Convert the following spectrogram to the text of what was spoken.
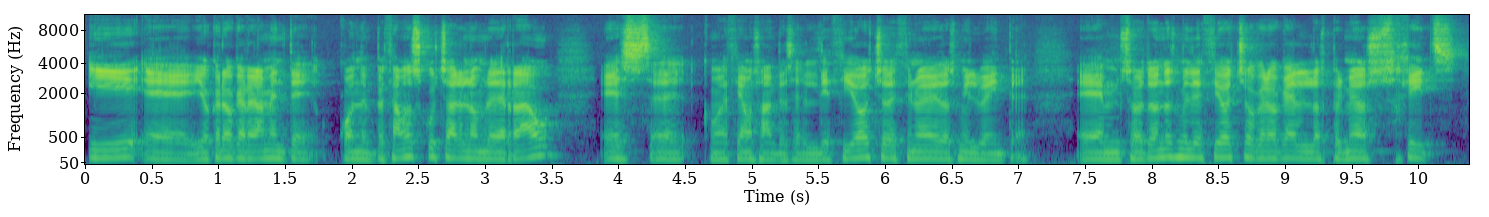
Y eh, yo creo que realmente cuando empezamos a escuchar el nombre de Rao es, como decíamos antes, el 18, 19 de 2020. Sobre todo en 2018 creo que los primeros hits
